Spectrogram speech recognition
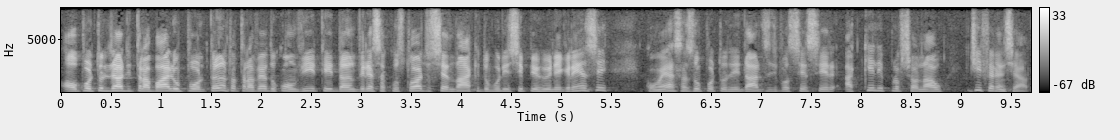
A oportunidade de trabalho, portanto, através do convite da Andressa Custódio, Senac do município rio-negrense, com essas oportunidades de você ser aquele profissional diferenciado.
